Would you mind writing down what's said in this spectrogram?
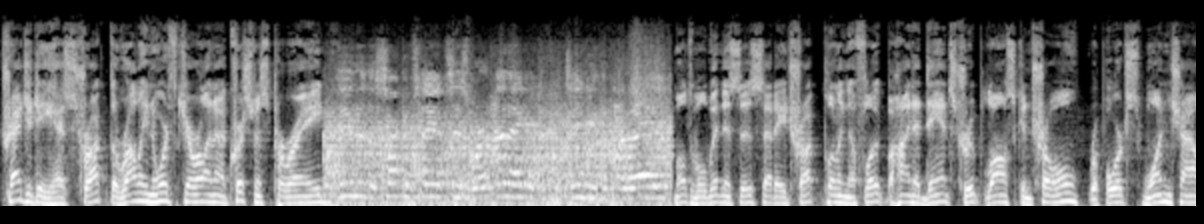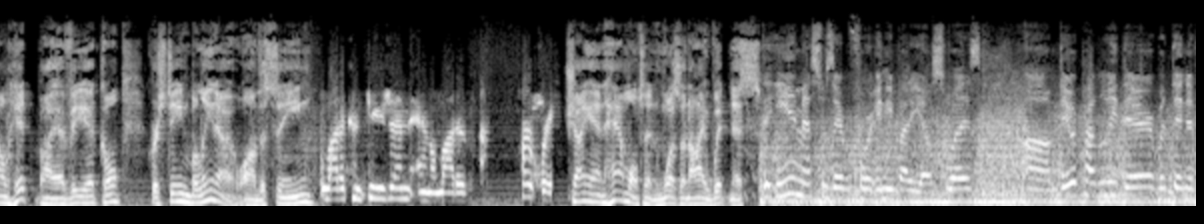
Tragedy has struck the Raleigh, North Carolina Christmas parade. Due to the circumstances, we're unable to continue the parade. Multiple witnesses said a truck pulling a float behind a dance troupe lost control. Reports one child hit by a vehicle. Christine Bellino on the scene. A lot of confusion and a lot of heartbreak. Cheyenne Hamilton was an eyewitness. The EMS was there before anybody else was. Um, they were probably there within a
